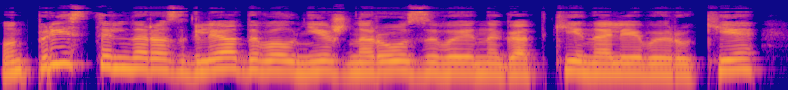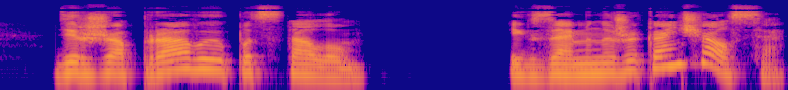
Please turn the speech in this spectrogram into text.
Он пристально разглядывал нежно-розовые ноготки на левой руке, держа правую под столом. Экзамен уже кончался.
